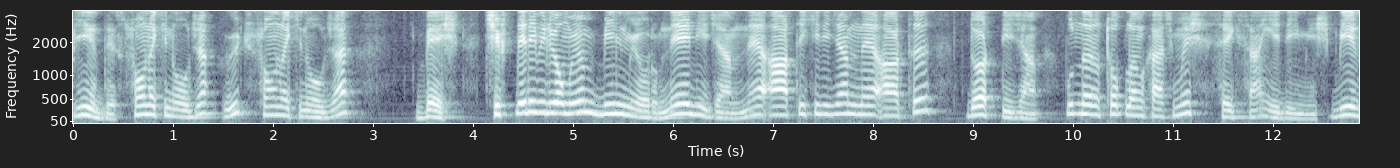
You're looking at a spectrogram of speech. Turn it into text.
1'dir. Sonraki ne olacak? 3. Sonraki ne olacak? 5. Çiftleri biliyor muyum? Bilmiyorum. Ne diyeceğim? N artı 2 diyeceğim. N artı 4 diyeceğim. Bunların toplamı kaçmış? 87'ymiş. 1,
